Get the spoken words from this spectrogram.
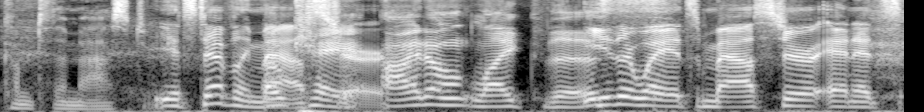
Come to the master. It's definitely Master. Okay, I don't like this. Either way, it's Master, and it's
